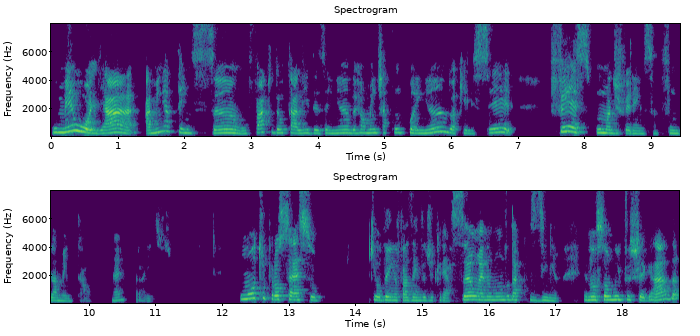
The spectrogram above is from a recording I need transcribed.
o meu olhar, a minha atenção, o fato de eu estar ali desenhando, realmente acompanhando aquele ser, fez uma diferença fundamental né, para isso. Um outro processo que eu venho fazendo de criação é no mundo da cozinha. Eu não sou muito chegada,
